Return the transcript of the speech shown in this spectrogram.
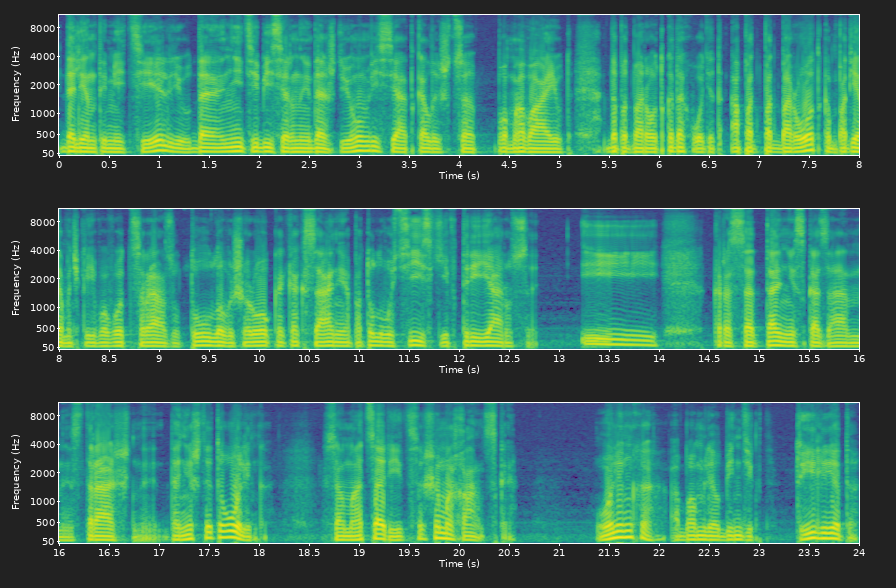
Да ленты метелью, да нити бисерные дождем висят, колышутся, помывают, до подбородка доходят, а под подбородком, под ямочкой его вот сразу, тулово широкое, как саня, по тулову сиськи в три яруса. И красота несказанная, страшная. Да не что это Оленька, сама царица шамаханская. «Оленька?» — обомлел Бендикт. «Ты ли это?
